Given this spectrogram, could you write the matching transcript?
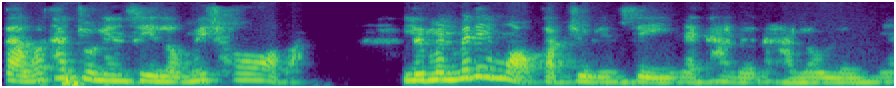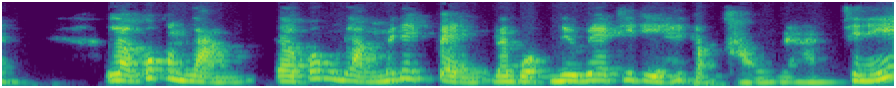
แต่ว่าถ้าจุลินทรีย์เราไม่ชอบอะ หรือมันไม่ได้เหมาะกับจุลินทรีย์ในทางเดินอาหารเราเลยเนี่ยเราก็กำลังเราก็กำลังไม่ได้เป็นระบบนิเวศที่ดีให้กับเขานะคะทีนี้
